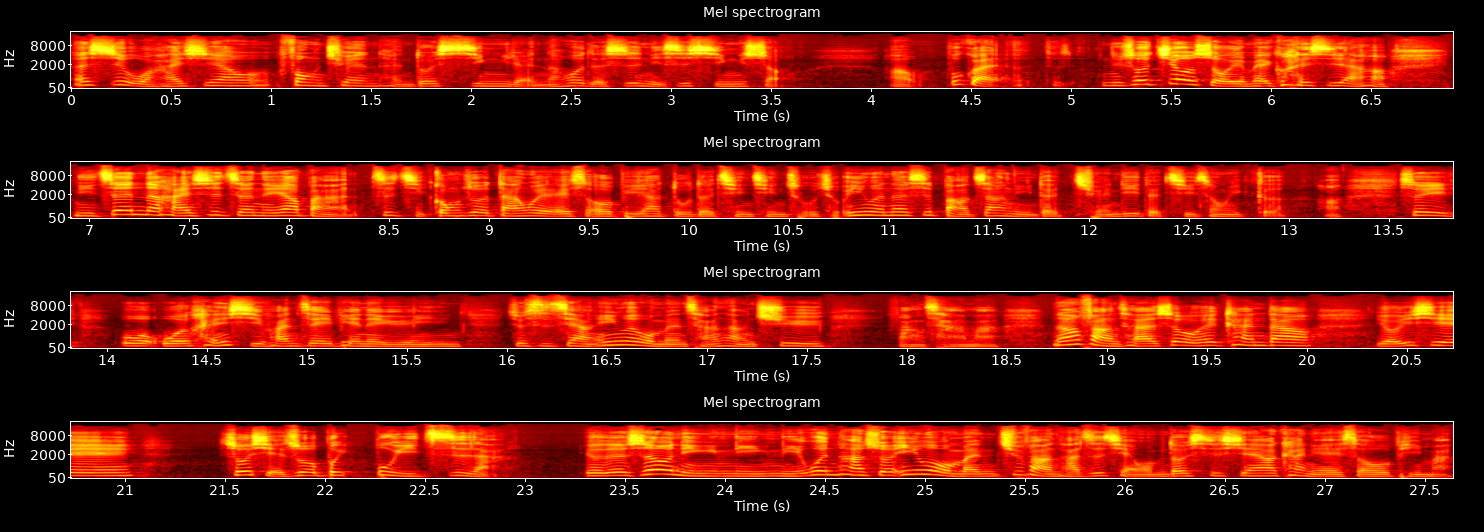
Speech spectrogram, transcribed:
但是我还是要奉劝很多新人啊，或者是你是新手，好，不管你说旧手也没关系啊哈，你真的还是真的要把自己工作单位的 SOP 要读得清清楚楚，因为那是保障你的权利的其中一个啊。所以我我很喜欢这一篇的原因就是这样，因为我们常常去访查嘛，然后访查的时候我会看到有一些。说写作不不一致啊，有的时候你你你问他说，因为我们去访谈之前，我们都是先要看你 SOP 嘛，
